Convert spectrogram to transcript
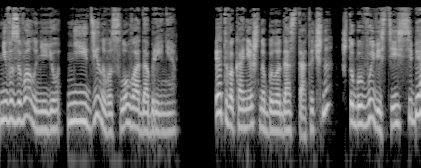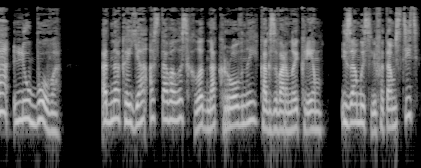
не вызывал у нее ни единого слова одобрения. Этого, конечно, было достаточно, чтобы вывести из себя любого. Однако я оставалась хладнокровной, как заварной крем, и, замыслив отомстить,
